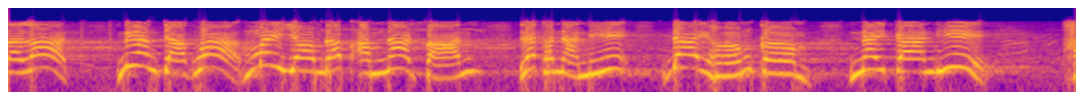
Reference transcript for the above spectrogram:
รราช เนื่องจากว่าไม่ยอมรับอำนาจศาลและขณะนี้ได้เหิมเกิมในการที่ ท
